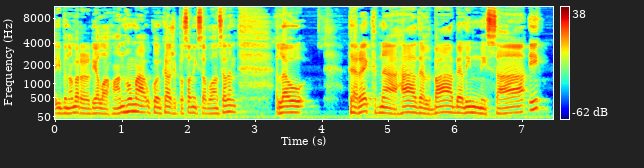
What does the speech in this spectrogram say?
Ibn Omara radijallahu anhuma u kojem kaže poslanik sallallahu alejhi ve sellem: "Lau tarakna hadha al-bab lin-nisa'i"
